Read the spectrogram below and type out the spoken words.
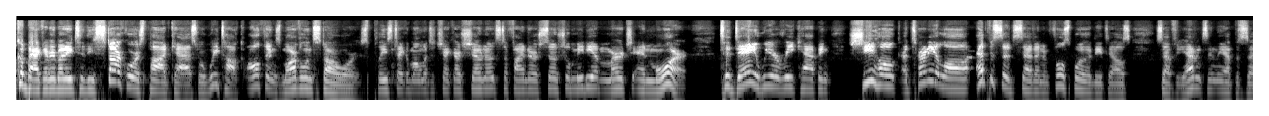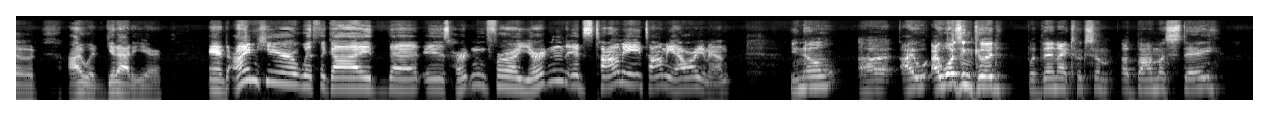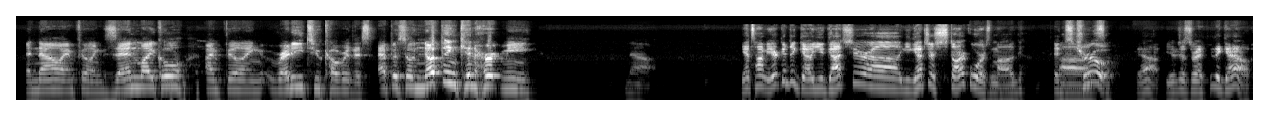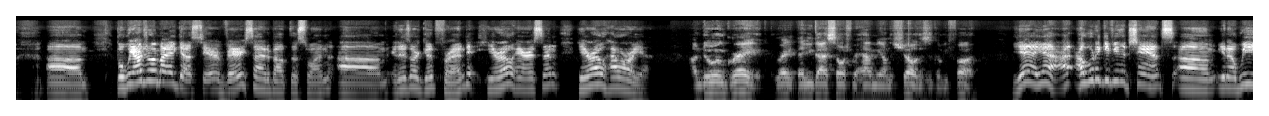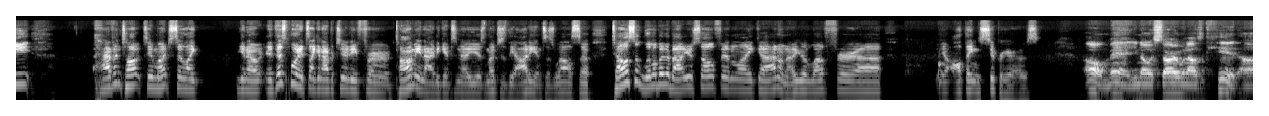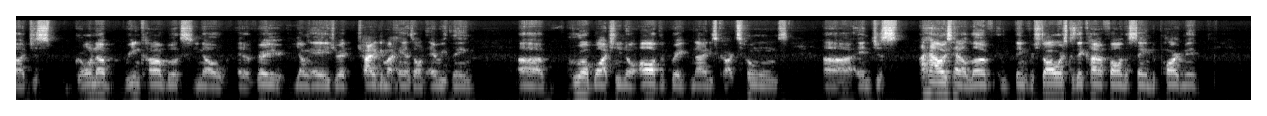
Welcome back, everybody, to the Stark Wars podcast, where we talk all things Marvel and Star Wars. Please take a moment to check our show notes to find our social media, merch, and more. Today, we are recapping She Hulk, Attorney at Law, Episode 7, in full spoiler details. So if you haven't seen the episode, I would get out of here. And I'm here with the guy that is hurting for a yurtin. It's Tommy. Tommy, how are you, man? You know, uh, I I wasn't good, but then I took some Obama stay, and now I'm feeling zen, Michael. I'm feeling ready to cover this episode. Nothing can hurt me now. Yeah, Tommy, you're good to go. You got your uh you got your Stark Wars mug. It's Uh, true. so- yeah, you're just ready to go. Um, but we are joined by a guest here. Very excited about this one. Um, it is our good friend, Hero Harrison. Hero, how are you? I'm doing great. Great. Thank you guys so much for having me on the show. This is gonna be fun. Yeah, yeah. I, I want to give you the chance. Um, you know, we haven't talked too much, so like, you know, at this point, it's like an opportunity for Tommy and I to get to know you as much as the audience as well. So, tell us a little bit about yourself and like, uh, I don't know, your love for uh, you know, all things superheroes. Oh man, you know, it started when I was a kid. Uh, just growing up reading comic books, you know, at a very young age, read, try to get my hands on everything. Uh, grew up watching, you know, all the great '90s cartoons, uh, and just I always had a love and thing for Star Wars because they kind of fall in the same department.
